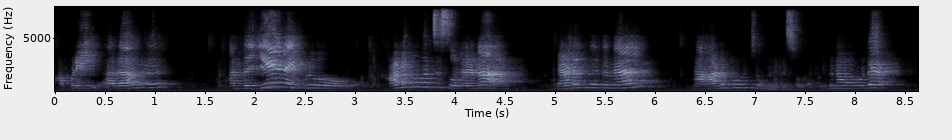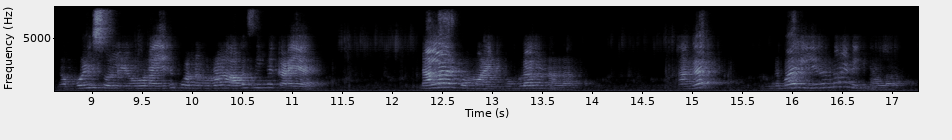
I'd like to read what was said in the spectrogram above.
அப்படி அதாவது அந்த ஏன் இவ்வளோ அனுபவிச்சு சொல்றேன்னா நடந்ததுனால நான் அனுபவிச்சு உங்களுக்கு சொல்றேன். இது நான் உங்கள்கிட்ட நான் பொய் சொல்லியோ நான் இது பண்ண அவசியமே கிடையாது. நல்லா இருக்கோம்மா இன்னைக்கு உங்களால நல்லா இருக்கும். நாங்க இந்த மாதிரி இருந்தா இன்னைக்கு நல்லா இருக்கும்.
